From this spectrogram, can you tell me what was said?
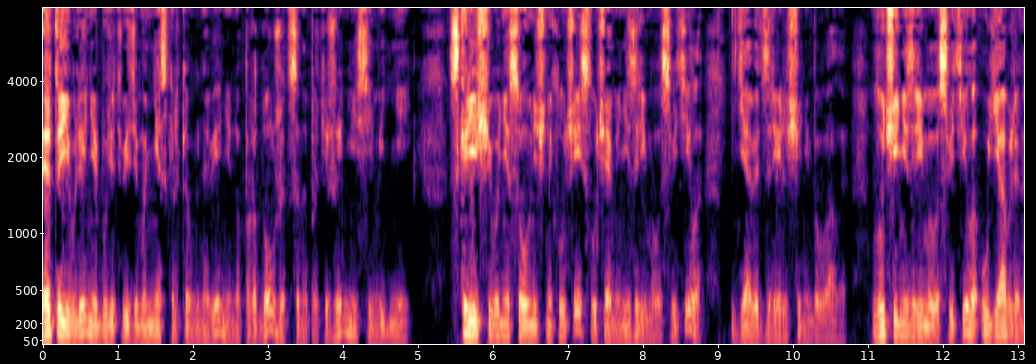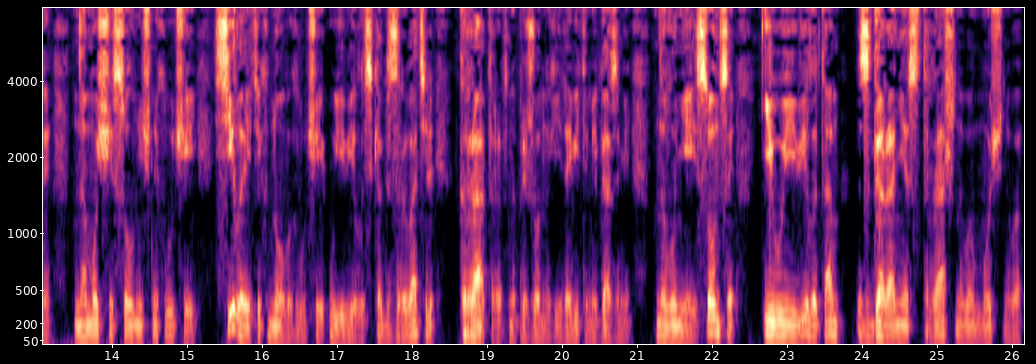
Это явление будет, видимо, несколько мгновений, но продолжится на протяжении семи дней. Скрещивание солнечных лучей с лучами незримого светила явит зрелище небывалое. Лучи незримого светила уявлены на мощи солнечных лучей. Сила этих новых лучей уявилась, как взрыватель кратеров, напряженных ядовитыми газами на Луне и Солнце, и уявила там сгорание страшного мощного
